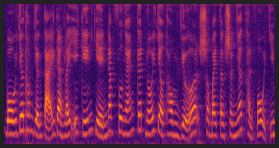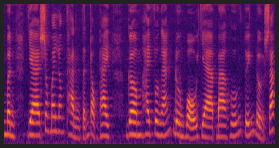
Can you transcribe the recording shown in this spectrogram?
Bộ Giao thông Vận tải đang lấy ý kiến về 5 phương án kết nối giao thông giữa sân bay Tân Sơn Nhất thành phố Hồ Chí Minh và sân bay Long Thành tỉnh Đồng Nai, gồm hai phương án đường bộ và ba hướng tuyến đường sắt.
